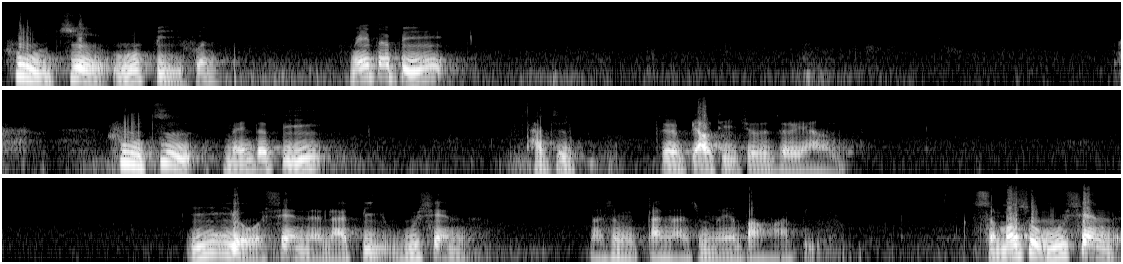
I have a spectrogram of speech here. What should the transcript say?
复自无比分，没得比。复制没得比，他就这个标题就是这个样子。以有限的来比无限的，那是当然是没有办法比。什么是无限的？《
